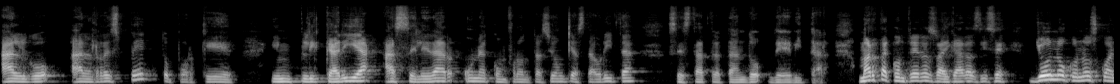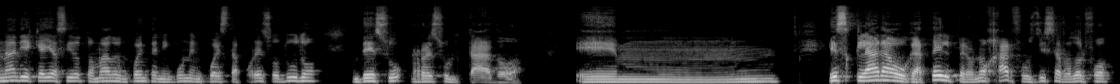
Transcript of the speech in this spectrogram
algo al respecto, porque implicaría acelerar una confrontación que hasta ahorita se está tratando de evitar. Marta Contreras Raigadas dice, yo no conozco a nadie que haya sido tomado en cuenta en ninguna encuesta, por eso dudo de su resultado. Em, es Clara Ogatel, pero no Harfus, dice Rodolfo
